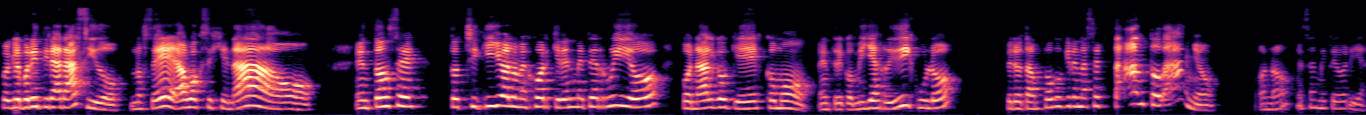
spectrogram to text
Porque le podría tirar ácido, no sé, agua oxigenada o... Entonces, estos chiquillos a lo mejor quieren meter ruido con algo que es como, entre comillas, ridículo, pero tampoco quieren hacer tanto daño, ¿o no? Esa es mi teoría.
